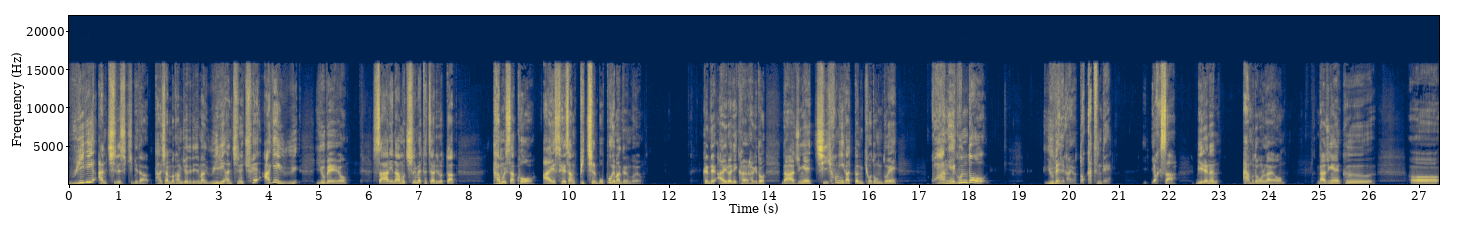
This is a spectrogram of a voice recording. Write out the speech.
위리 안치를 시킵니다. 다시 한번 강조해드리지만 위리 안치는 최악의 유, 배예요 쌀이 나무 7m짜리로 딱 담을 쌓고 아예 세상 빛을 못 보게 만드는 거예요. 근데 아이러니컬하게도 나중에 지 형이 갔던 교동도에 광해군도 유배를 가요. 똑같은데. 역사. 미래는 아무도 몰라요. 나중에 그, 어,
